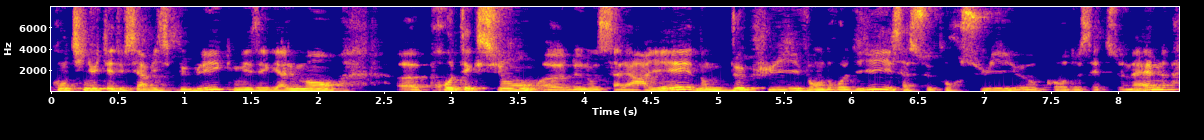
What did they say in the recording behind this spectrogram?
continuité du service public, mais également euh, protection euh, de nos salariés. Donc depuis vendredi, et ça se poursuit euh, au cours de cette semaine,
